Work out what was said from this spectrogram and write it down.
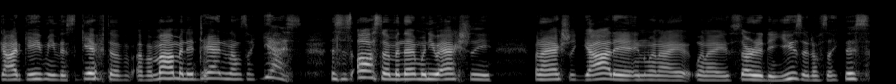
God gave me this gift of, of a mom and a dad, and I was like, yes, this is awesome. And then when you actually when I actually got it and when I when I started to use it, I was like, this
